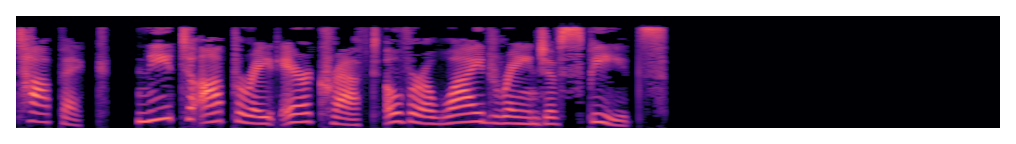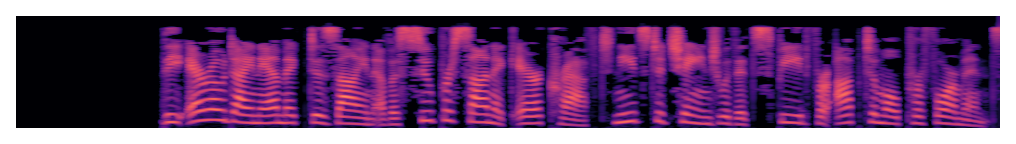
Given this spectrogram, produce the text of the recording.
Topic. Need to operate aircraft over a wide range of speeds The aerodynamic design of a supersonic aircraft needs to change with its speed for optimal performance.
